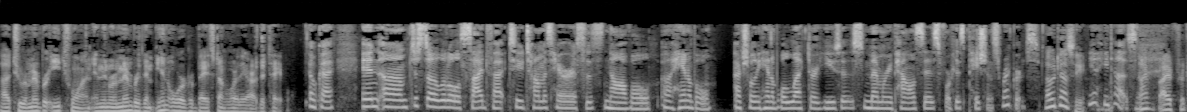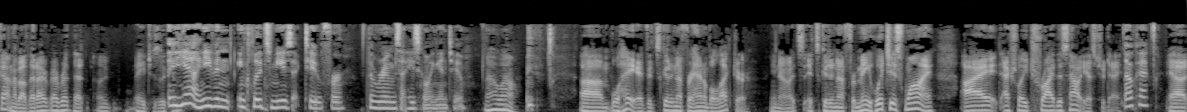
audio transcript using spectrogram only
uh, to remember each one and then remember them in order based on where they are at the table. Okay. And um, just a little side fact too: Thomas Harris's novel uh, Hannibal. Actually, Hannibal Lecter uses memory palaces for his patients' records. Oh, does he? Yeah, he does. I've, I've forgotten about that. I, I read that uh, ages ago. Yeah, and even includes music too for the rooms that he's going into. Oh wow. Um, well, hey, if it's good enough for Hannibal Lecter, you know, it's it's good enough for me. Which is why I actually tried this out yesterday. Okay. Uh,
